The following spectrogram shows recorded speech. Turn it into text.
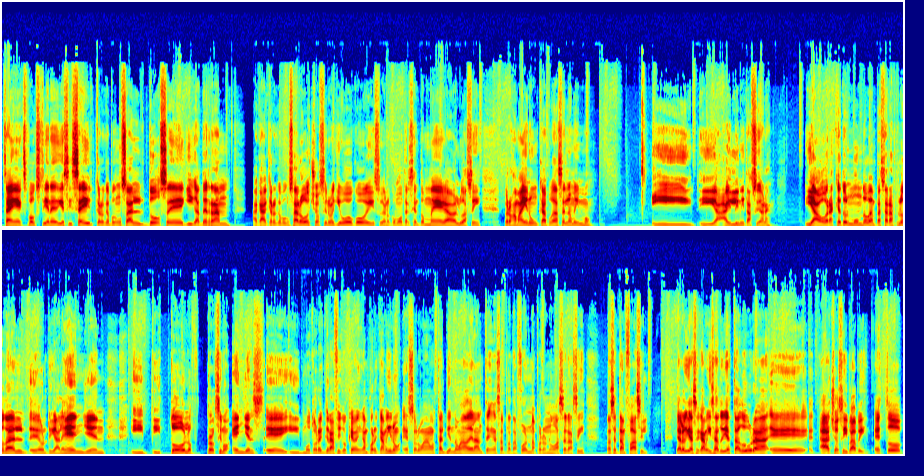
O sea, en Xbox tiene 16, creo que pueden usar 12 GB de RAM. Acá creo que pueden usar 8, si no me equivoco, y subieron como 300 megas o algo así. Pero jamás y nunca puede hacer lo mismo. Y, y hay limitaciones. Y ahora es que todo el mundo va a empezar a explotar eh, Unreal Engine y, todos los próximos engines eh, y motores gráficos que vengan por el camino. Eso lo van a estar viendo más adelante en esa plataforma, pero no va a ser así. No va a ser tan fácil. Ya lo que esa camisa tuya está dura. Eh, Hacho, sí, papi. Esto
